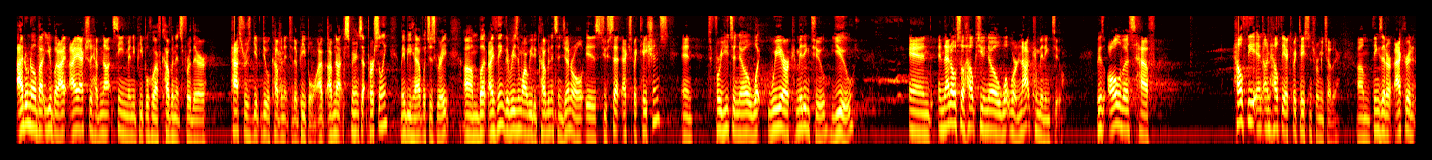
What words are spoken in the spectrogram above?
I don't know about you, but I, I, actually have not seen many people who have covenants for their pastors give, do a covenant to their people. I've, I've, not experienced that personally. Maybe you have, which is great. Um, but I think the reason why we do covenants in general is to set expectations and for you to know what we are committing to, you, and, and that also helps you know what we're not committing to. Because all of us have healthy and unhealthy expectations from each other um, things that are accurate, and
